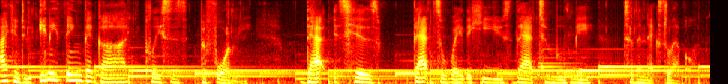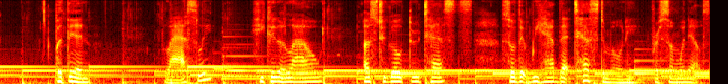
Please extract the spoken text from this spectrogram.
I can do anything that God places before me. That is His, that's a way that He used that to move me to the next level. But then, lastly, he could allow us to go through tests so that we have that testimony for someone else.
